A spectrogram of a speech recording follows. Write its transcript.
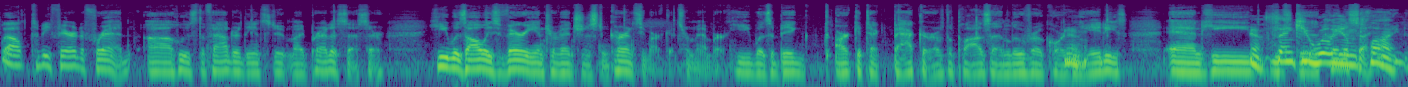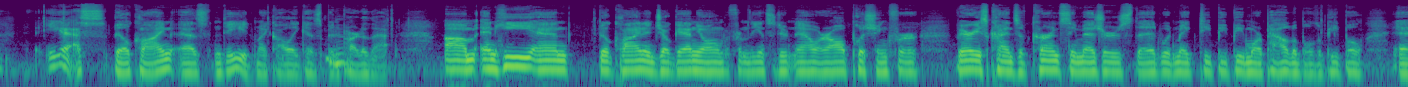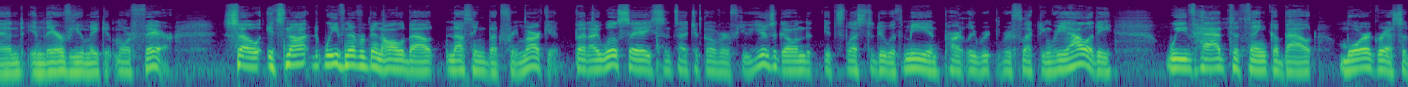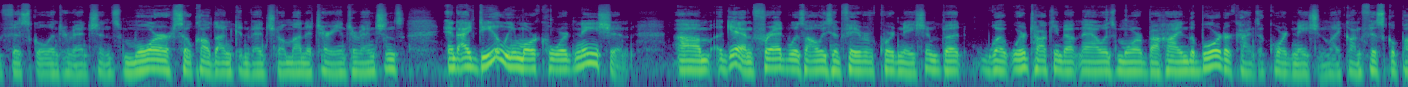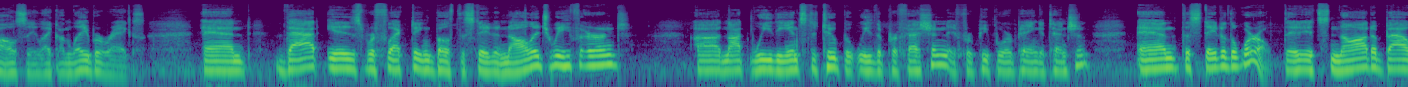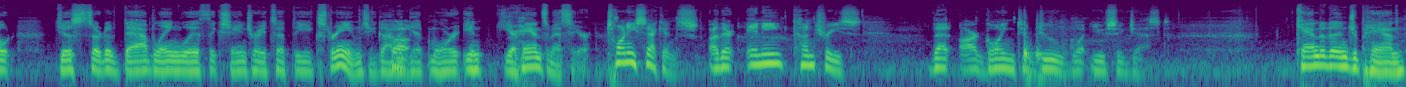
Well, to be fair to Fred, uh, who's the founder of the Institute, my predecessor, he was always very interventionist in currency markets, remember. He was a big architect backer of the Plaza and Louvre Accord yeah. in the 80s. And he. Yeah, thank you, William criticize. Klein. Yes, Bill Klein, as indeed my colleague has been yeah. part of that. Um, and he and Bill Klein and Joe Gagnon from the Institute now are all pushing for various kinds of currency measures that would make TPP more palatable to people and, in their view, make it more fair. So it's not, we've never been all about nothing but free market. But I will say, since I took over a few years ago, and it's less to do with me and partly re- reflecting reality, we've had to think about more aggressive fiscal interventions, more so called unconventional monetary interventions, and ideally more coordination. Um, again, Fred was always in favor of coordination, but what we're talking about now is more behind the border kinds of coordination, like on fiscal policy, like on labor regs. And that is reflecting both the state of knowledge we've earned, uh, not we the institute, but we the profession, if for people who are paying attention, and the state of the world. It's not about just sort of dabbling with exchange rates at the extremes. You got to well, get more in your hands messier. 20 seconds. Are there any countries that are going to do what you suggest? Canada and Japan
